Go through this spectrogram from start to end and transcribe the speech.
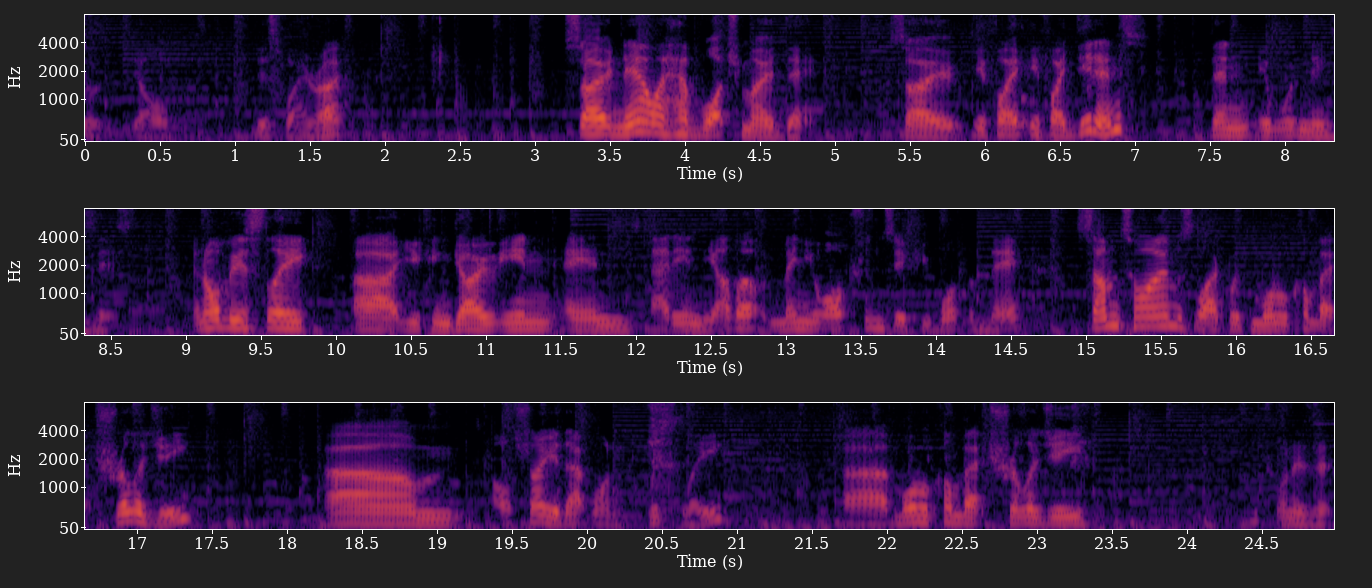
do it the old this way, right? So now I have watch mode there. So if I if I didn't, then it wouldn't exist. And obviously, uh, you can go in and add in the other menu options if you want them there. Sometimes, like with Mortal Kombat Trilogy, um, I'll show you that one quickly. Uh, Mortal Kombat Trilogy, which one is it?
